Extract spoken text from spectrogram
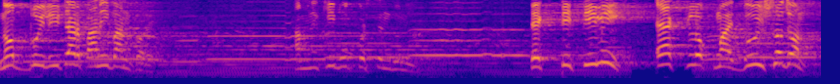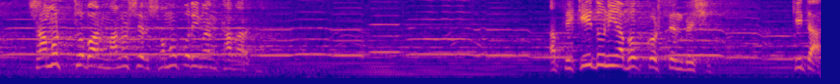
নব্বই লিটার পানি পান করে। আপনি কি ভোগ করছেন দুনিয়া? একটি তিমি এক লোকমায় দুইশো জন সামর্থ্যবান মানুষের সমপরিমাণ খাবার খায়। আপনি কি দুনিয়া ভোগ করছেন বেশি? কিতা?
